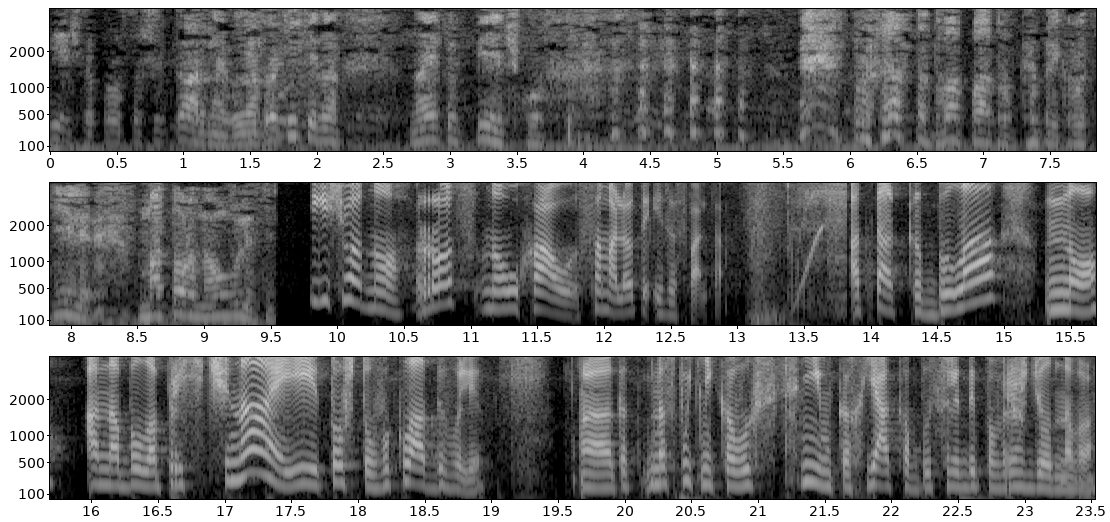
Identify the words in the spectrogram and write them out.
печка просто шикарная. Вы обратите на, на эту печку. Просто два патрубка прикрутили, мотор на улице. И еще одно Росноу-хау. Самолеты из асфальта. Атака была, но она была пресечена, и то, что выкладывали э, как на спутниковых снимках якобы следы поврежденного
